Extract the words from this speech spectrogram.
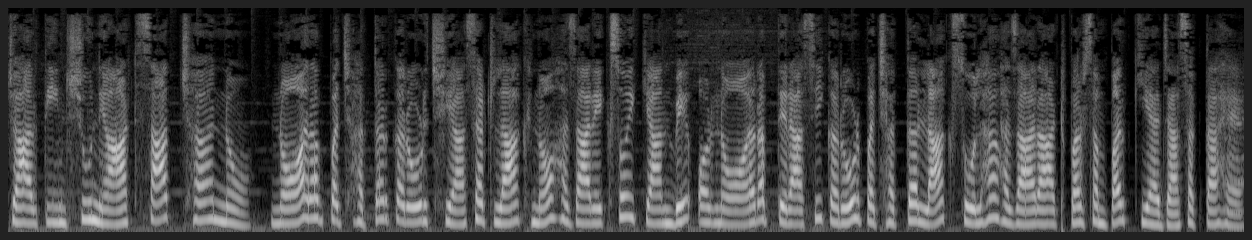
चार तीन शून्य आठ सात छह नौ नौ अरब पचहत्तर करोड़ छियासठ लाख नौ हज़ार एक सौ इक्यानबे और नौ अरब तिरासी करोड़ पचहत्तर लाख सोलह हज़ार आठ पर संपर्क किया जा सकता है।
